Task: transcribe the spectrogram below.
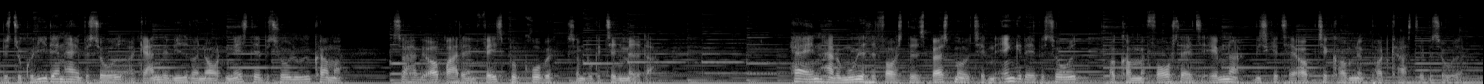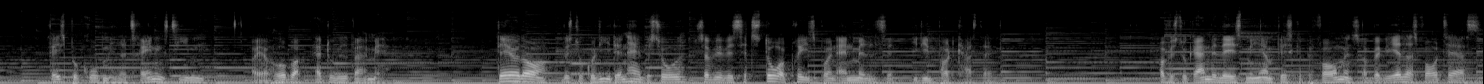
Hvis du kunne lide den her episode og gerne vil vide, hvornår den næste episode udkommer, så har vi oprettet en Facebook-gruppe, som du kan tilmelde dig. Herinde har du mulighed for at stille spørgsmål til den enkelte episode og komme med forslag til emner, vi skal tage op til kommende podcast-episoder. Facebook-gruppen hedder Træningsteamen, og jeg håber, at du vil være med. Derudover, hvis du kunne lide den her episode, så vil vi sætte stor pris på en anmeldelse i din podcast-app. Og hvis du gerne vil læse mere om Fiske Performance og hvad vi ellers foretager os,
